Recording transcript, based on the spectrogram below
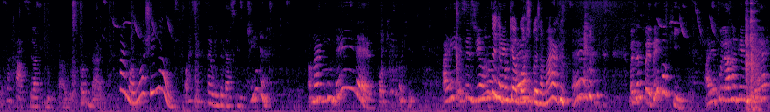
Essa raça, sei lá como que fala, de qualidade. Ai, irmão, não achei não. Olha, será que saiu um pedacinho que tinha? Amarguinho bem leve, pouquinho, pouquinho. Aí, esses dias eu Não entendi arranquei porque eu gosto de coisa amarga. É, mas é é bem pouquinho. Aí eu fui lá, arranquei um pé,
